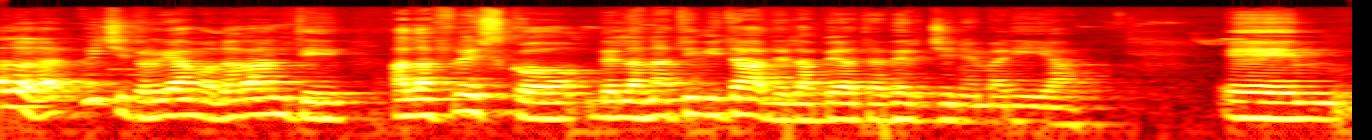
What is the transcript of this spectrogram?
Allora, qui ci troviamo davanti all'affresco della Natività della Beata Vergine Maria. E, ehm,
